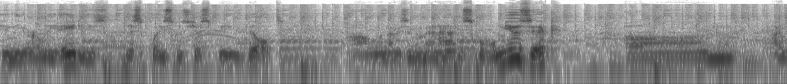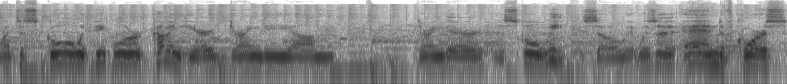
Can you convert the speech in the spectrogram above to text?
in the early 80s, this place was just being built. Uh, when I was in the Manhattan School of Music, um, I went to school with people who were coming here during the um, during their school week. So it was a, and of course,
